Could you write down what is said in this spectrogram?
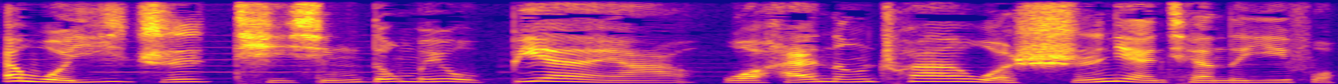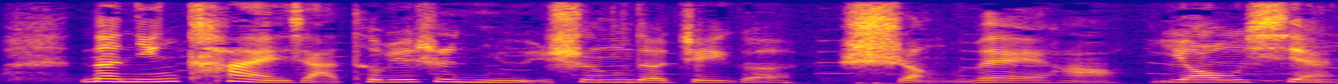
哎，我一直体型都没有变呀，我还能穿我十年前的衣服？那您看一下，特别是女生的这个省位哈腰线，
